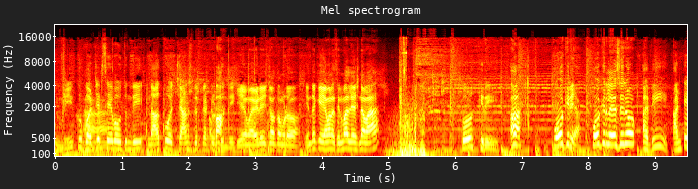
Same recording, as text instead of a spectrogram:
మీకు బడ్జెట్ సేవ్ అవుతుంది నాకు ఛాన్స్ దొరికినట్టు ఉంటుంది. ఏం ఐడియా ఇచ్చినావు తమ్ముడు? ఇంతకీ ఏమైనా సినిమాలు చేసినావా? పోకిరి. ఆ, పోకిరియా? పోకిరిలో వేసిను అది అంటే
